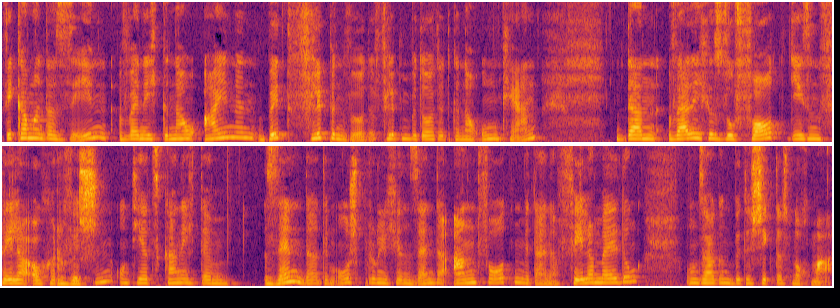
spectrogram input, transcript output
Wie kann man das sehen? Wenn ich genau einen Bit flippen würde, flippen bedeutet genau umkehren, dann werde ich sofort diesen Fehler auch erwischen und jetzt kann ich dem Sender, dem ursprünglichen Sender, antworten mit einer Fehlermeldung und sagen, bitte schick das nochmal.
